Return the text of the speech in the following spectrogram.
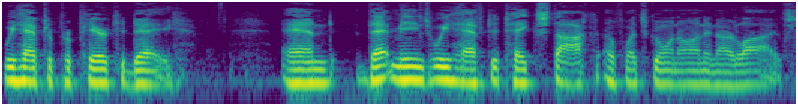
We have to prepare today. And that means we have to take stock of what's going on in our lives.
